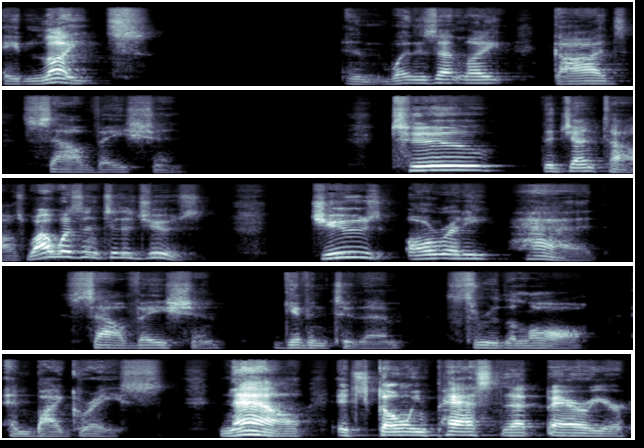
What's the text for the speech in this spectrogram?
a light. And what is that light? God's salvation to the Gentiles. Why wasn't to the Jews? Jews already had salvation given to them through the law and by grace. Now it's going past that barrier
